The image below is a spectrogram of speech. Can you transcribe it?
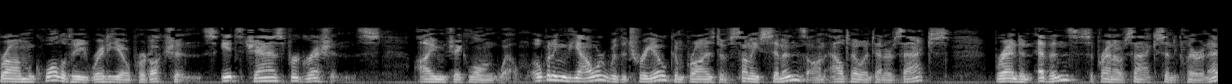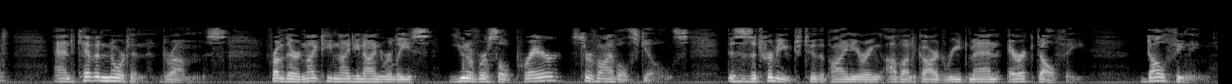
From Quality Radio Productions, it's Jazz Progressions. I'm Jake Longwell. Opening the hour with a trio comprised of Sonny Simmons on alto and tenor sax, Brandon Evans, soprano sax and clarinet, and Kevin Norton, drums. From their 1999 release, Universal Prayer, Survival Skills. This is a tribute to the pioneering avant-garde reed man Eric Dolphy. Dolphining.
